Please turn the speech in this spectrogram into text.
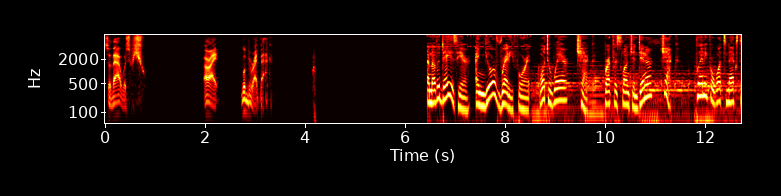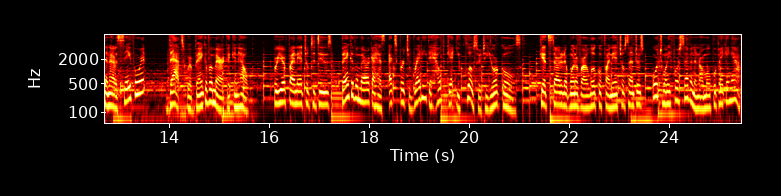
So that was whew. all right. We'll be right back. Another day is here and you're ready for it. What to wear? Check. Breakfast, lunch, and dinner? Check. Planning for what's next and how to save for it? That's where Bank of America can help. For your financial to-dos, Bank of America has experts ready to help get you closer to your goals. Get started at one of our local financial centers or 24-7 in our mobile banking app.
